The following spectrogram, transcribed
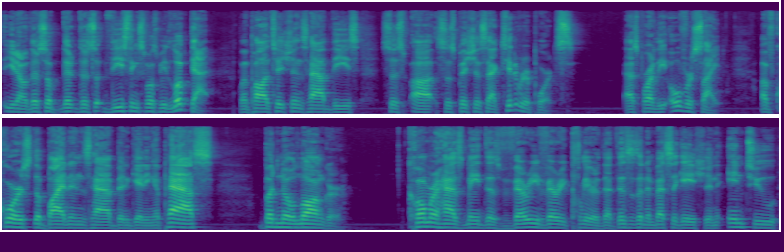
you know there's a there, there's a, these things supposed to be looked at when politicians have these sus, uh, suspicious activity reports as part of the oversight. Of course, the Bidens have been getting a pass, but no longer. Comer has made this very, very clear that this is an investigation into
